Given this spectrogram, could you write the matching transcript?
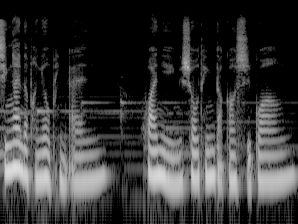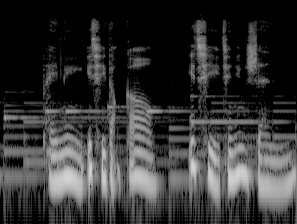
亲爱的朋友，平安！欢迎收听祷告时光，陪你一起祷告，一起亲近神，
